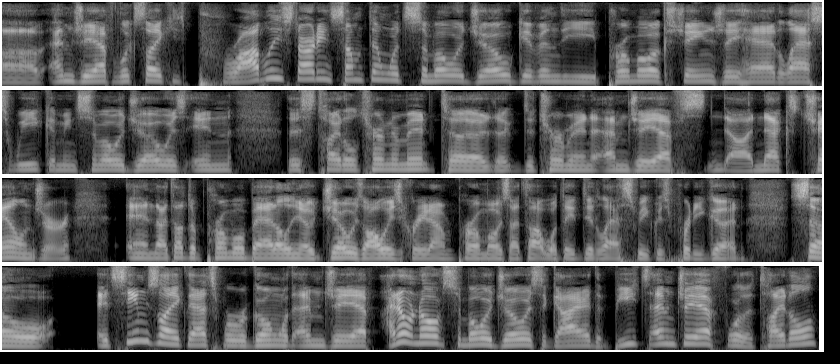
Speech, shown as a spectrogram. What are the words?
uh, MJF looks like he's probably starting something with Samoa Joe, given the promo exchange they had last week. I mean, Samoa Joe is in this title tournament to, determine MJF's uh, next challenger, and I thought the promo battle, you know, Joe is always great on promos. I thought what they did last week was pretty good. So it seems like that's where we're going with MJF. I don't know if Samoa Joe is the guy that beats MJF for the title,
